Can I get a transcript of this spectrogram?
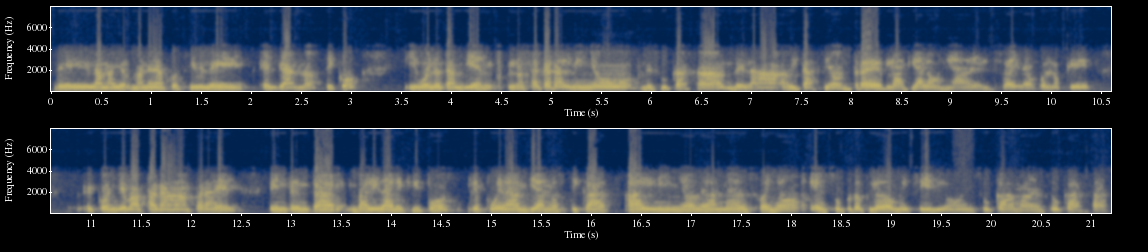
de la mayor manera posible el diagnóstico y bueno, también no sacar al niño de su casa, de la habitación, traerlo aquí a la unidad del sueño, con lo que conlleva para, para él, e intentar validar equipos que puedan diagnosticar al niño de apnea del sueño en su propio domicilio, en su cama, en su casa,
